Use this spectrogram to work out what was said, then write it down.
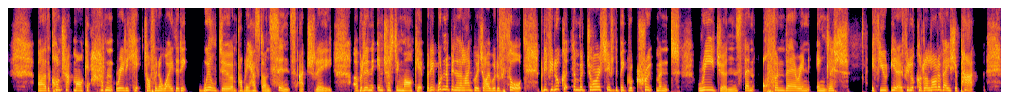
Uh, the contract market hadn't really kicked off in a way that it will do and probably has done since actually, uh, but an interesting market. But it wouldn't have been in the language I would have thought. But if you look at the majority of the big recruitment regions, then often they're in English if you you know if you look at a lot of Asia Pac,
